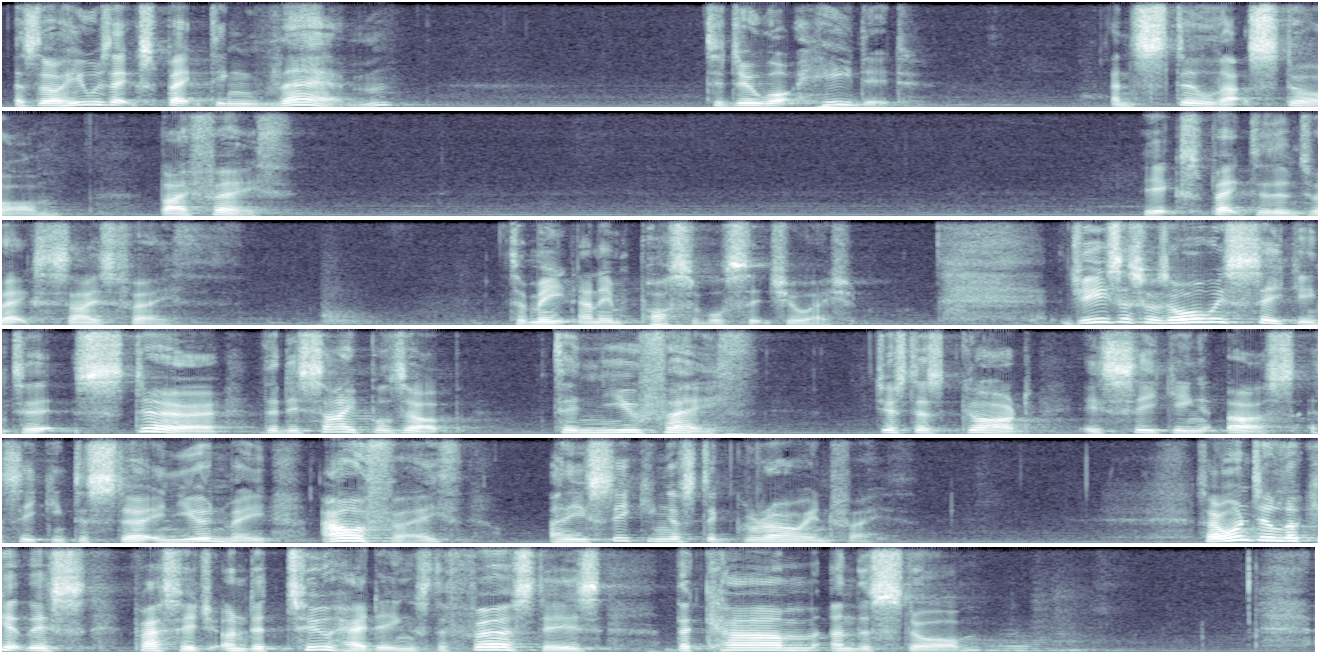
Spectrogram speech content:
As though he was expecting them to do what he did and still that storm by faith. He expected them to exercise faith to meet an impossible situation. Jesus was always seeking to stir the disciples up to new faith, just as God is seeking us, seeking to stir in you and me our faith, and He's seeking us to grow in faith. So I want to look at this passage under two headings. The first is the calm and the storm.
